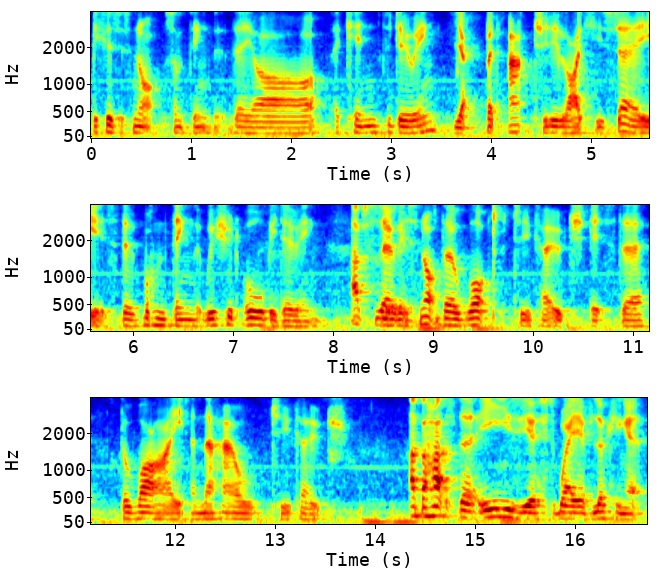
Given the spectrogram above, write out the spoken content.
because it's not something that they are akin to doing. Yeah. But actually, like you say, it's the one thing that we should all be doing. Absolutely. So it's not the what to coach; it's the the why and the how to coach. And perhaps the easiest way of looking at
